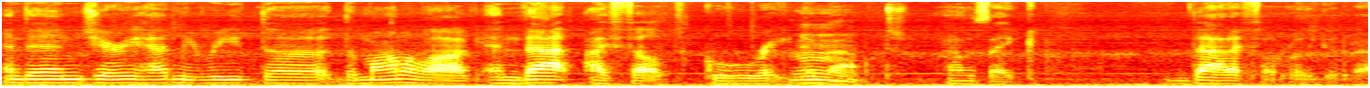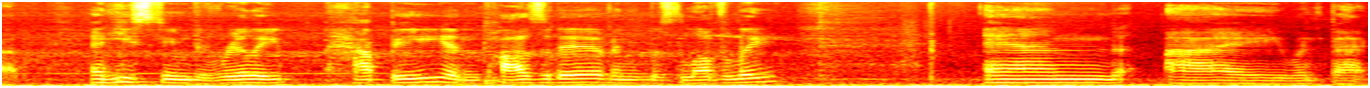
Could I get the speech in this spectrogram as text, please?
And then Jerry had me read the, the monologue, and that I felt great Mm. about. I was like, that I felt really good about. And he seemed really happy and positive, and was lovely. And I went back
